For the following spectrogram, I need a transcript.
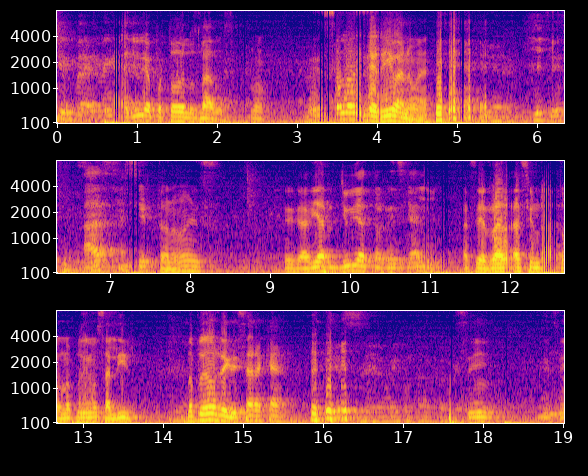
sí, para que venga la lluvia por todos los lados. No. Es Solo desde arriba nomás. ah, sí, es cierto, ¿no? Es, es- había lluvia torrencial hace, ra- hace un rato, no pudimos salir. No pudimos regresar acá. Sí, sí, sí.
